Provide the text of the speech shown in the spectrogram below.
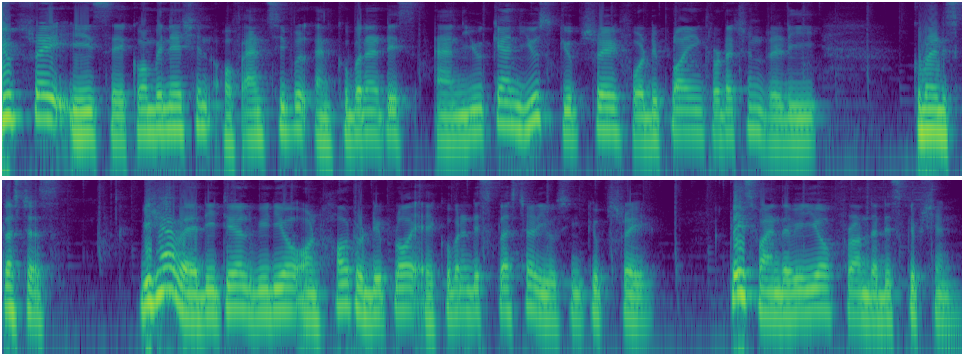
Kubespray is a combination of Ansible and Kubernetes and you can use Kubespray for deploying production ready Kubernetes clusters. We have a detailed video on how to deploy a Kubernetes cluster using Kubespray. Please find the video from the description.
